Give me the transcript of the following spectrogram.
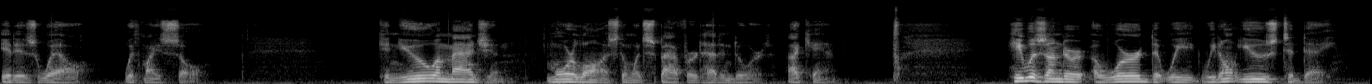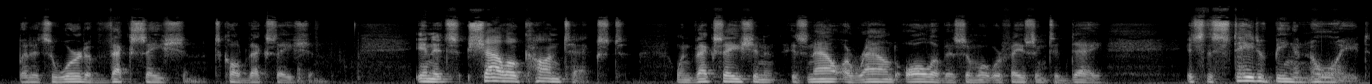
it is well with my soul. Can you imagine more loss than what Spafford had endured? I can't. He was under a word that we, we don't use today but it's a word of vexation. It's called vexation. In its shallow context, when vexation is now around all of us and what we're facing today, it's the state of being annoyed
